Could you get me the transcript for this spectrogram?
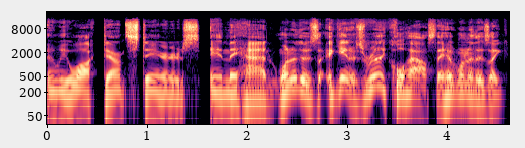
and we walked downstairs, and they had one of those. Again, it was a really cool house. They had one of those like.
